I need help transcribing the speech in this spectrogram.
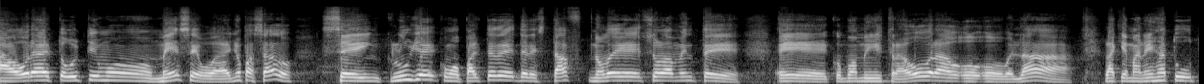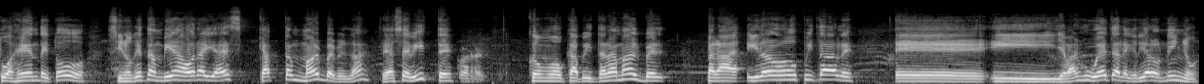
ahora estos últimos meses o el año pasado se incluye como parte del staff, no de solamente eh, como administradora o, verdad la que maneja tu, agenda y todo, sino que también ahora ya es Captain Marvel, ¿verdad? Ya se viste como Capitana Marvel para ir a los hospitales eh, y llevar juguete, alegría a los niños.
